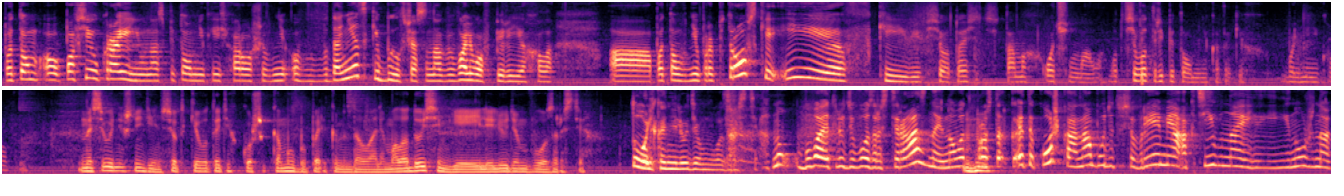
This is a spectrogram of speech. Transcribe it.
Потом по всей Украине у нас питомник есть хороший. В Донецке был, сейчас она во Львов переехала. А потом в Днепропетровске и в Киеве все. То есть там их очень мало. Вот всего три питомника таких более-менее крупных. На сегодняшний день все-таки вот этих кошек кому бы порекомендовали? Молодой семье или людям в возрасте? Только не людям в возрасте. Ну, бывают люди в возрасте разные, но вот Мгм. просто эта кошка, она будет все время активна и, и нужно,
